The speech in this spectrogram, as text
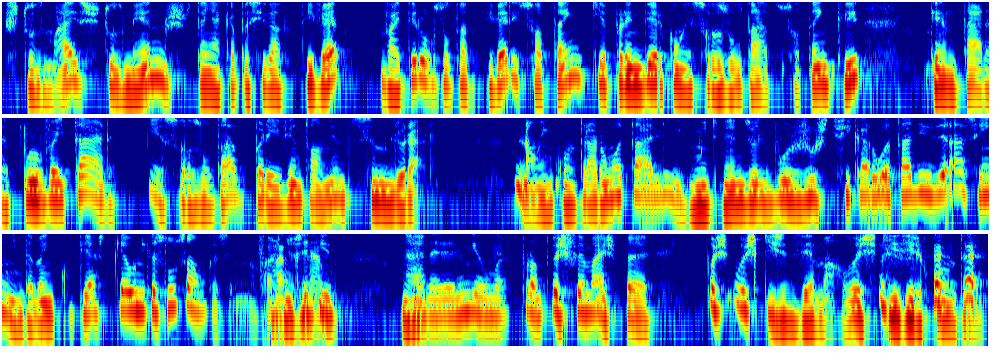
Estude mais, estude menos, tenha a capacidade que tiver, vai ter o resultado que tiver e só tem que aprender com esse resultado, só tem que tentar aproveitar esse resultado para eventualmente se melhorar. Não encontrar um atalho, e muito menos eu lhe vou justificar o atalho e dizer, ah, sim, ainda bem que copiaste, que é a única solução. Quer dizer, não faz Claro nenhum não. sentido. De Não é? maneira nenhuma. Pronto, hoje foi mais para. Hoje, hoje quis dizer mal, hoje quis ir contra,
